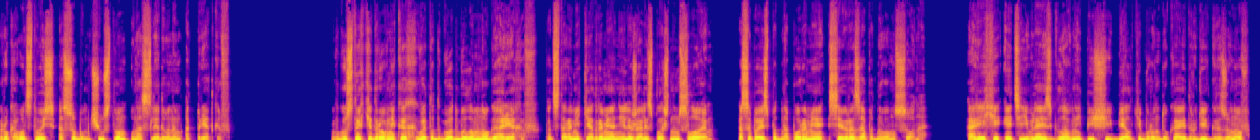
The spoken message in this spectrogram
руководствуясь особым чувством, унаследованным от предков. В густых кедровниках в этот год было много орехов. Под старыми кедрами они лежали сплошным слоем, осыпаясь под напорами северо-западного муссона. Орехи эти, являясь главной пищей белки, бурундука и других грызунов,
